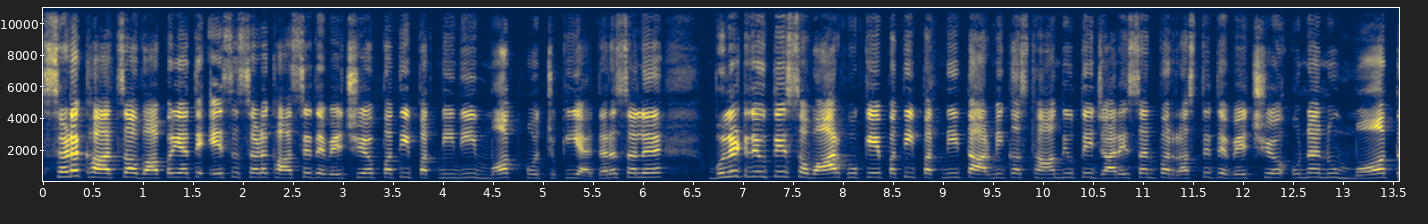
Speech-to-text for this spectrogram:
ਸੜਕ ਹਾਦਸਾ ਵਾਪਰਿਆ ਤੇ ਇਸ ਸੜਕ ਹਾਦਸੇ ਦੇ ਵਿੱਚ ਪਤੀ ਪਤਨੀ ਦੀ ਮੌਤ ਹੋ ਚੁੱਕੀ ਹੈ ਦਰਅਸਲ ਬੁਲੇਟ ਦੇ ਉੱਤੇ ਸਵਾਰ ਹੋ ਕੇ ਪਤੀ ਪਤਨੀ ਧਾਰਮਿਕ ਸਥਾਨ ਦੇ ਉੱਤੇ ਜਾ ਰਹੇ ਸਨ, ਪਰ ਰਸਤੇ ਦੇ ਵਿੱਚ ਉਹਨਾਂ ਨੂੰ ਮੌਤ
